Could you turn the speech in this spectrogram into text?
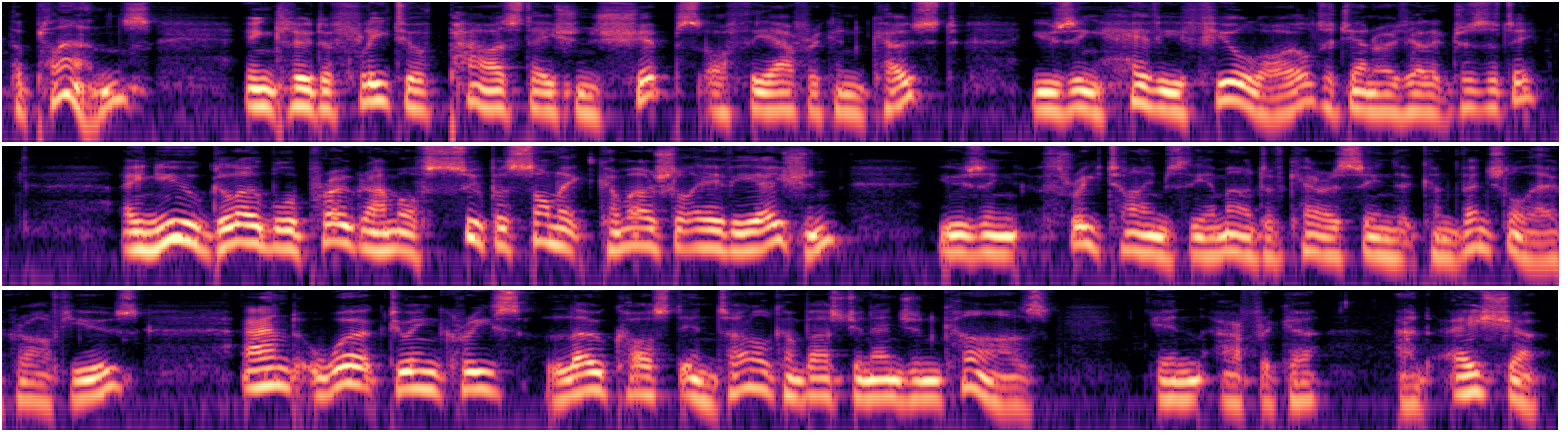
The plans include a fleet of power station ships off the African coast using heavy fuel oil to generate electricity, a new global program of supersonic commercial aviation using three times the amount of kerosene that conventional aircraft use, and work to increase low cost internal combustion engine cars in Africa and Asia.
